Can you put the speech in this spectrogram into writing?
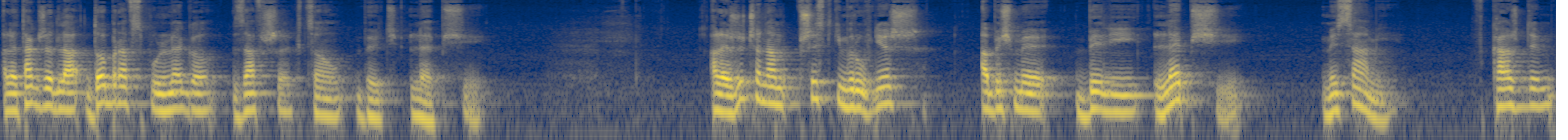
ale także dla dobra wspólnego zawsze chcą być lepsi. Ale życzę nam wszystkim również, abyśmy byli lepsi my sami w każdym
